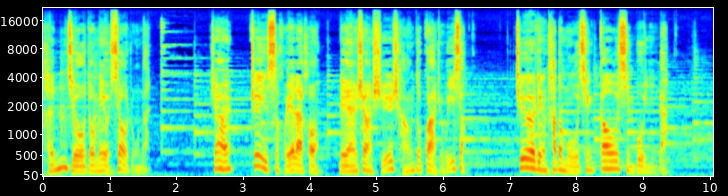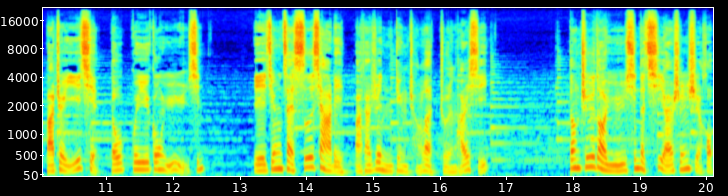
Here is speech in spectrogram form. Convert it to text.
很久都没有笑容了。然而这次回来后，脸上时常都挂着微笑，这令他的母亲高兴不已啊！把这一切都归功于雨欣，已经在私下里把他认定成了准儿媳。当知道雨欣的妻儿身世后，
